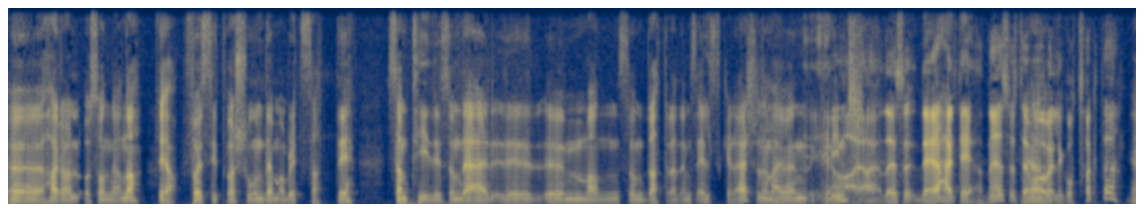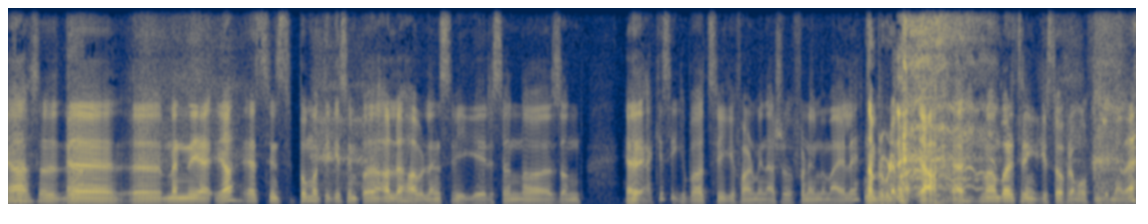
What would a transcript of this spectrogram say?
eh, Harald og Sonja nå, Ja. for situasjonen de har blitt satt i. Samtidig som det er eh, mannen som dattera deres elsker der, så de er jo en cringe. Ja, ja, ja, det, det er jeg helt enig i. Jeg syns det var veldig godt sagt, det. Ja, så det, uh, men jeg, ja, jeg syns på en måte ikke synd på Alle har vel en svigersønn og sånn. Jeg er ikke sikker på at svigerfaren min er så fornøyd med meg heller. Nei, problemet Ja. Jeg, Man han bare trenger ikke stå fram offentlig med det.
